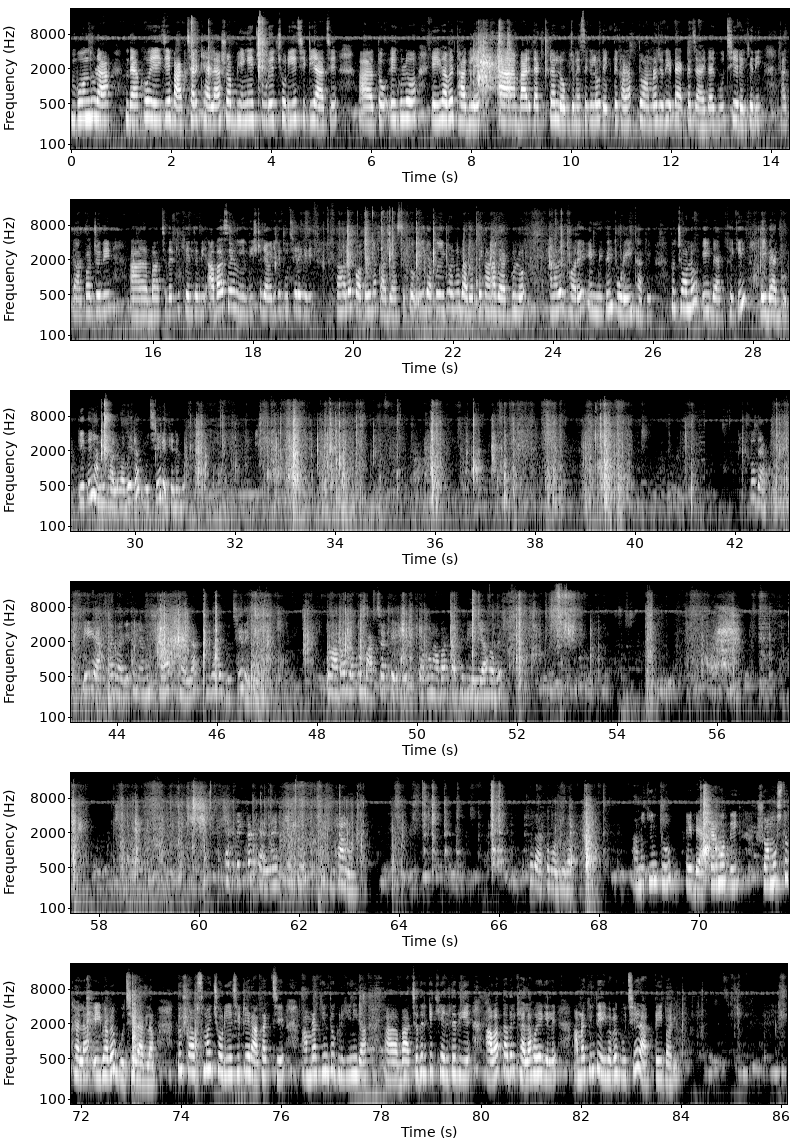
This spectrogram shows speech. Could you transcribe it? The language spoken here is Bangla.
বন্ধুরা, দেখো এই যে বাচ্চার খেলা সব ভেঙে চুড়ে ছড়িয়ে ছিটিয়ে আছে। তো এগুলো এইভাবে থাকলে বাড়িতে একটা লোকজন এসে গেলেও দেখতে খারাপ। তো আমরা যদি এটা একটা জায়গায় গুছিয়ে রেখে দিই, আর তারপর যদি আহ, বাচ্চাদেরকে খেলতে দিই। আবার সে নির্দিষ্ট জায়গায় যদি গুছিয়ে রেখে দিই তাহলে কতই না কাজে আসছে তো এই দেখো এই ধরনের বাজার থেকে আনা ব্যাগগুলো আমাদের ঘরে এমনিতেই পড়েই থাকে। তো চলো এই ব্যাগ থেকেই এই ব্যাগকেতেই আমি ভালোভাবে এটা গুছিয়ে রেখে দেবো। দেখো, এই একটা ব্যাগেতেই আমি সব খেলা কীভাবে গুছিয়ে রেখে তো আবার যখন বাচ্চা খেলবে, তখন আবার তাকে দিয়ে দেওয়া হবে। প্রত্যেকটা খেলনায় কিন্তু ভাঙা। তো দেখো বন্ধুরা, আমি কিন্তু এই ব্যাগটার মধ্যেই সমস্ত খেলা এইভাবে গুছিয়ে রাখলাম। তো সবসময় ছড়িয়ে ছিটিয়ে রাখাচ্ছে আমরা কিন্তু গৃহিণীরা বাচ্চাদেরকে খেলতে দিয়ে আবার তাদের খেলা হয়ে গেলে আমরা কিন্তু এইভাবে গুছিয়ে রাখতেই পারি।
